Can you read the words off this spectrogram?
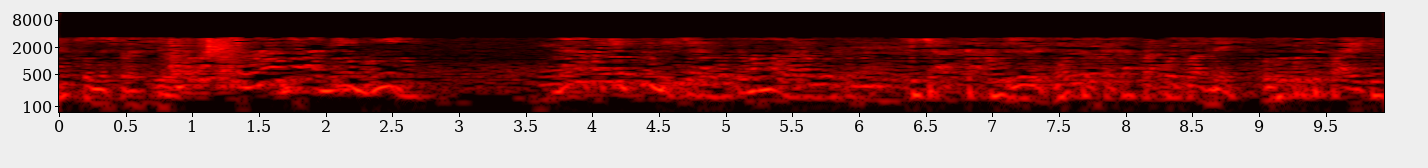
никто не спросил. А да она почти в работала, мало работала. Сейчас, как вы живете? Мой как как проходит ваш день? Вы просыпаетесь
